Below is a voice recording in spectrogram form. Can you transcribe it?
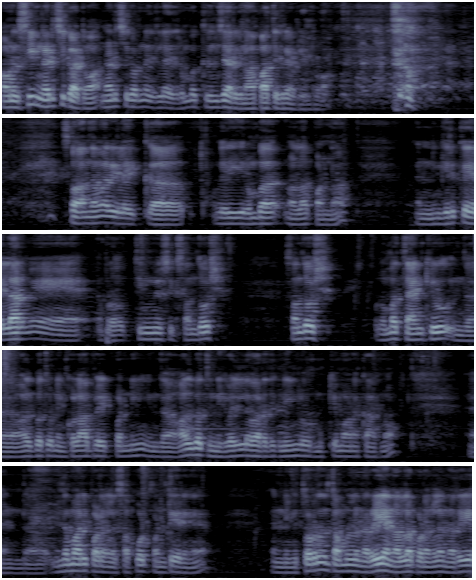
அவனுக்கு சீன் நடிச்சு காட்டுவான். நடிச்சு காட்டணும் இல்லை இது ரொம்ப கிரிஞ்சாக இருக்குது நான் பார்த்துக்கிறேன் அப்படின்றான் ஸோ அந்த மாதிரி லைக் வெரி uh, ரொம்ப நல்லா பண்ணான் அண்ட் இங்கே இருக்க எல்லாருமே அப்புறம் திங் மியூசிக் சந்தோஷ். சந்தோஷ் ரொம்ப தேங்க்யூ இந்த ஆல்பத்தோட நீங்கள் கொலாபரேட் பண்ணி இந்த ஆல்பத் இன்றைக்கி வெளியில் வர்றதுக்கு நீங்களும் ஒரு முக்கியமான காரணம். அண்ட் uh, இந்த மாதிரி படங்களை சப்போர்ட் பண்ணிட்டே இருங்க. அண்ட் நீங்கள் தொடர்ந்து தமிழில் நிறைய நல்ல படங்களை நிறைய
